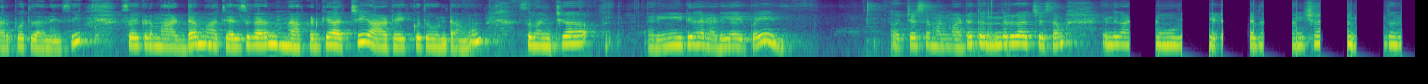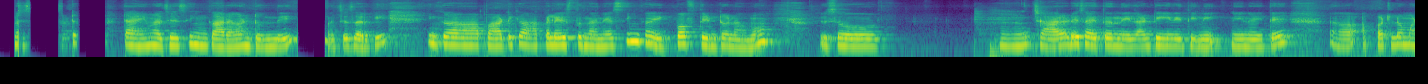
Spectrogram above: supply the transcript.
ఆరిపోతుంది అనేసి. సో ఇక్కడ మా అడ్డ మా తెలుసు కదా మేము అక్కడికే వచ్చి ఆటో ఎక్కుతూ ఉంటాము. సో మంచిగా నీట్గా రెడీ అయిపోయి వచ్చేసామన్నమాట. తొందరగా వచ్చేసాం. ఎందుకంటే మూవీ టైం వచ్చేసి ఇంకా అరగంట ఉంది వచ్చేసరికి. ఇంకా పాటికి ఆకలేస్తుంది అనేసి ఇంకా ఎగ్ పఫ్ తింటున్నాము. సో చాలా డేస్ అవుతుంది ఇలాంటివి తిని. నేనైతే అప్పట్లో మా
